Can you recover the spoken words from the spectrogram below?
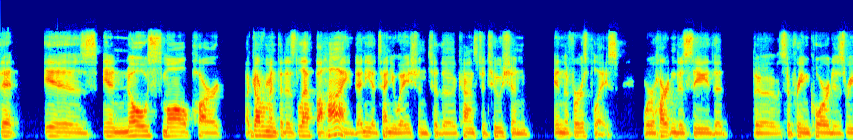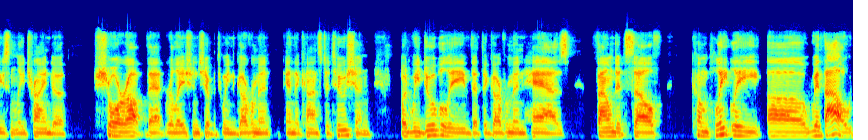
that is in no small part a government that has left behind any attenuation to the Constitution in the first place. We're heartened to see that the Supreme Court is recently trying to shore up that relationship between government and the Constitution. But we do believe that the government has found itself completely uh, without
